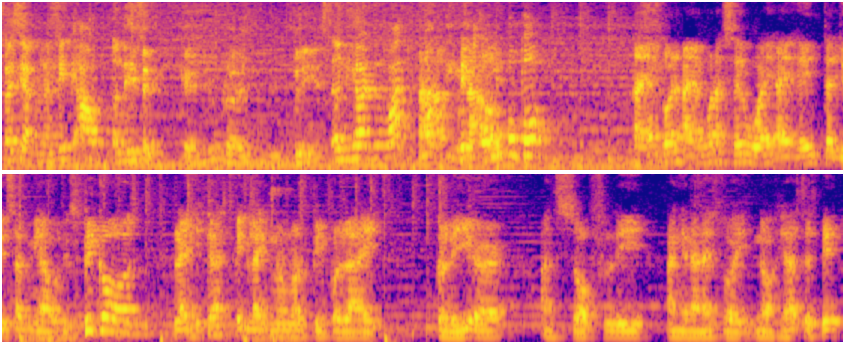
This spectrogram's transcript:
So I say I'm gonna send out, and he said, "Can you write to me, please?" And he heard what? Uh, Nothing. Make only popo. I am gonna I am gonna say why I hate that you send me audios because like he can speak like normal people like clear and softly and in a nice way. No, he has to speak.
